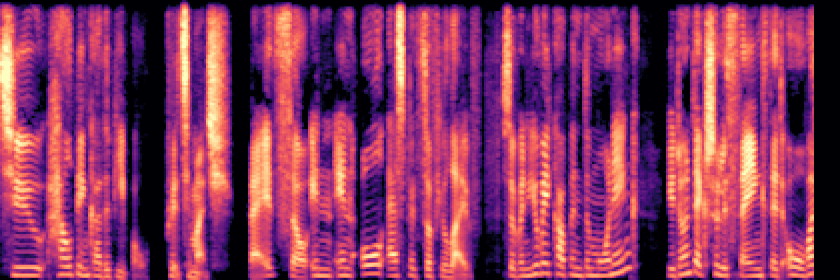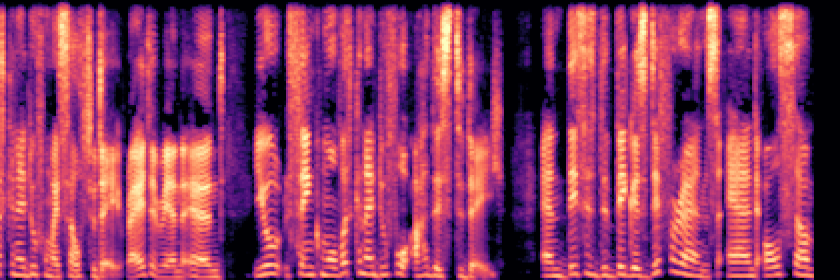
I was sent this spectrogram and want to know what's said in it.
to helping other people pretty much, right? So in, in all aspects of your life. So when you wake up in the morning, you don't actually think that, oh, what can I do for myself today, right? I mean, and you think more, what can I do for others today? And this is the biggest difference. And also,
